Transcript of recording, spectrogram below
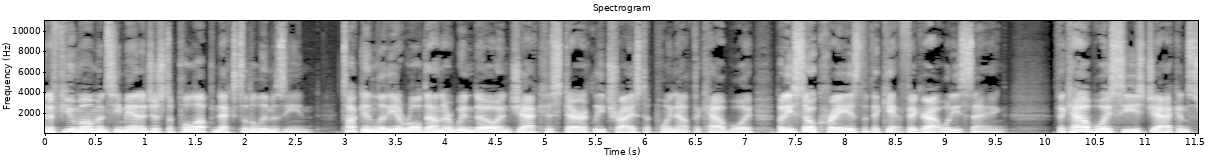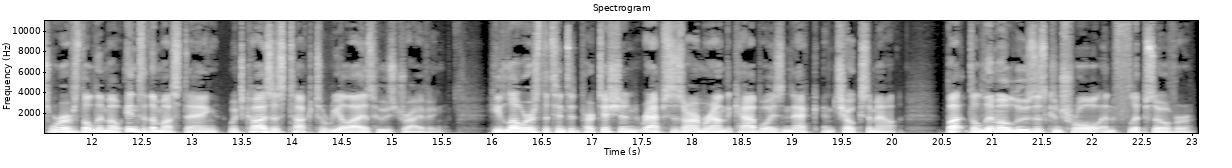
In a few moments, he manages to pull up next to the limousine. Tuck and Lydia roll down their window, and Jack hysterically tries to point out the cowboy, but he's so crazed that they can't figure out what he's saying. The cowboy sees Jack and swerves the limo into the Mustang, which causes Tuck to realize who's driving. He lowers the tinted partition, wraps his arm around the cowboy's neck, and chokes him out. But the limo loses control and flips over.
